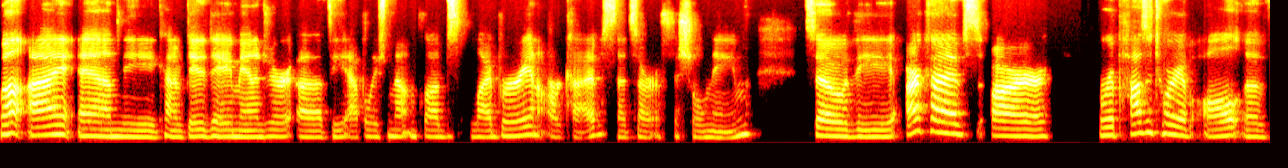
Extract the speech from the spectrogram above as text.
Well, I am the kind of day to day manager of the Appalachian Mountain Club's library and archives. That's our official name. So the archives are a repository of all of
